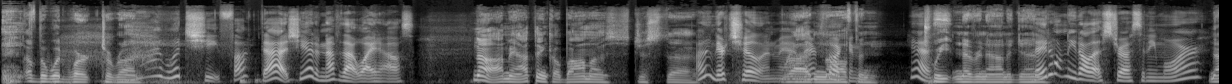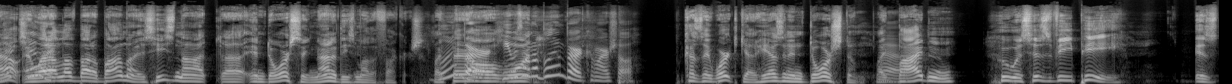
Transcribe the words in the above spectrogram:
of the woodwork to run. Why would she? Fuck that. She had enough of that White House. No, I mean I think Obama's just uh, I think they're chilling, man. riding they're off fucking. and yes. tweeting every now and again. They don't need all that stress anymore. no, and what I love about Obama is he's not uh, endorsing none of these motherfuckers. Like they Bloomberg. all He was on a Bloomberg commercial. because they work together. He hasn't endorsed them. Like Oh. Biden, who was his VP, is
